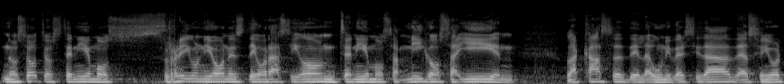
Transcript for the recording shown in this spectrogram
nosotros teníamos reuniones de oración, teníamos amigos allí en la casa de la universidad. El Señor,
